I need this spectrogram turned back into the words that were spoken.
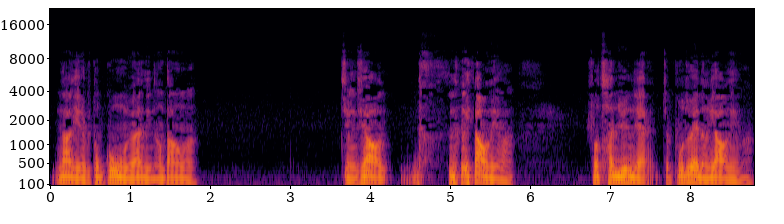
那你这公公务员你能当吗？警校 能要你吗？说参军去，这部队能要你吗？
